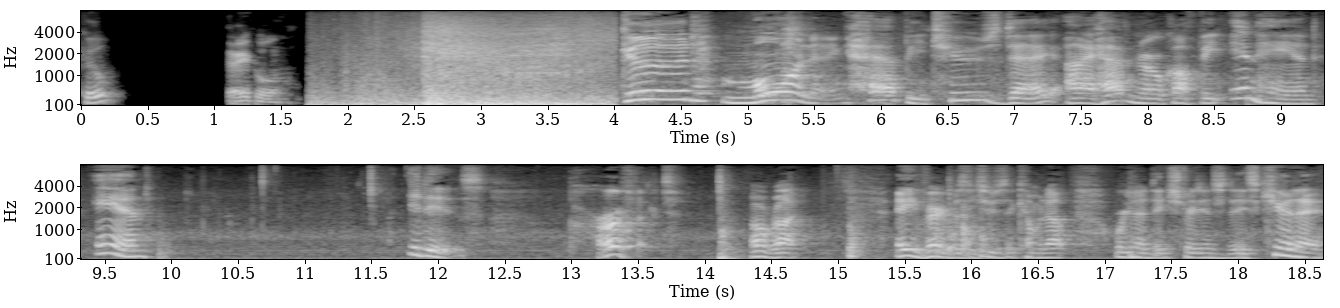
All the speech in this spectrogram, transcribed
Cool. very cool. Good morning. Happy Tuesday. I have neuro coffee in hand and it is perfect. All right. A very busy Tuesday coming up. We're going to dig straight into today's Q&A.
